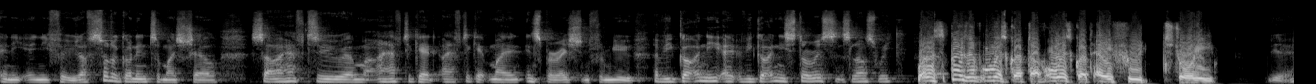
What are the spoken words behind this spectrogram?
any any food. I've sort of gone into my shell, so I have to um, I have to get I have to get my inspiration from you. Have you got any Have you got any stories since last week? Well, I suppose I've always got I've always got a food story. Yeah.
